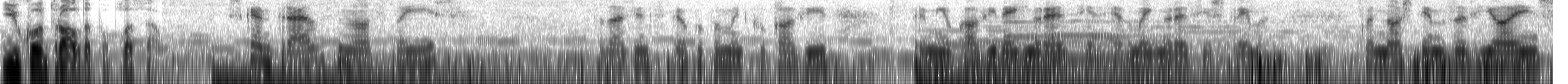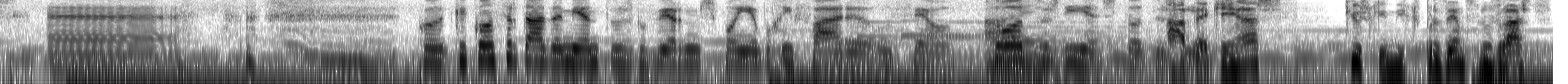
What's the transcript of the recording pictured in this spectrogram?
e o controle da população. Os chemtrails no nosso país, toda a gente se preocupa muito com o Covid. Para mim, o Covid é ignorância, é de uma ignorância extrema. Quando nós temos aviões co- que concertadamente os governos põem a borrifar o céu todos os dias, todos os Há dias. até quem ache que os químicos presentes nos rastros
